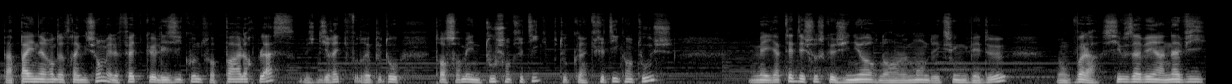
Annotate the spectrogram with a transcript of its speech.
Enfin, pas une erreur de traduction, mais le fait que les icônes ne soient pas à leur place. Je dirais qu'il faudrait plutôt transformer une touche en critique plutôt qu'un critique en touche. Mais il y a peut-être des choses que j'ignore dans le monde de X-Wing V2. Donc voilà, si vous avez un avis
